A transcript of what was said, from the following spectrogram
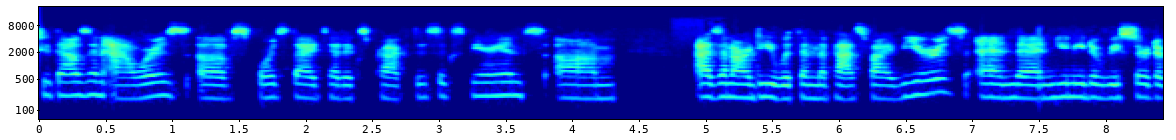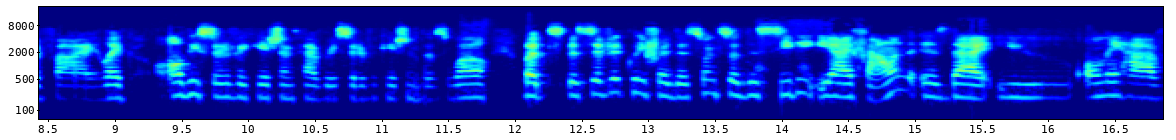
2,000 hours of sports dietetics practice experience um, as an RD within the past five years, and then you need to recertify. Like all these certifications have recertifications as well, but specifically for this one, so the CDE I found is that you only have,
